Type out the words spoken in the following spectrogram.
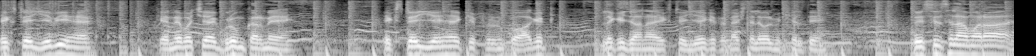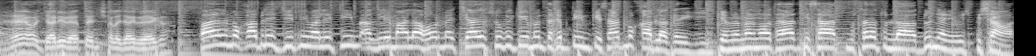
ایک سٹیج یہ بھی ہے کہ نئے بچے گروم کرنے۔ ایک سٹیج یہ ہے کہ پھر ان کو آگے لے کے جانا۔ ہے ایک سٹیج یہ ہے کہ پھر نیشنل لیول میں کھیلتے ہیں۔ تو اس سلسلہ ہمارا ہے اور جاری رہتا ہے، انشاءاللہ جاری رہے گا۔ فائنل مقابلے جیتنے والی ٹیم اگلے ماہ لاہور میں چالیس صوبے کی منتخب ٹیم کے ساتھ مقابلہ کرے گی۔ کیمرمین محمد کے ساتھ مسرت اللہ دنیا نیوز پشاور۔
